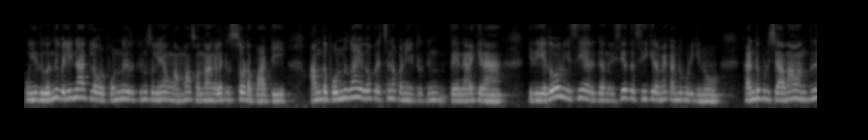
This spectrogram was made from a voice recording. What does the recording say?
இது வந்து வெளிநாட்டில் ஒரு பொண்ணு இருக்குதுன்னு சொல்லி அவங்க அம்மா சொன்னாங்களே கிறிஸ்தோட பாட்டி. அந்த பொண்ணு தான் ஏதோ பிரச்சனை பண்ணிகிட்டு இருக்குன்னு தெ- நினைக்கிறேன். இது ஏதோ ஒரு விஷயம் இருக்குது அந்த விஷயத்தை சீக்கிரமே கண்டுபிடிக்கணும். கண்டுபிடிச்சாதான் வந்து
